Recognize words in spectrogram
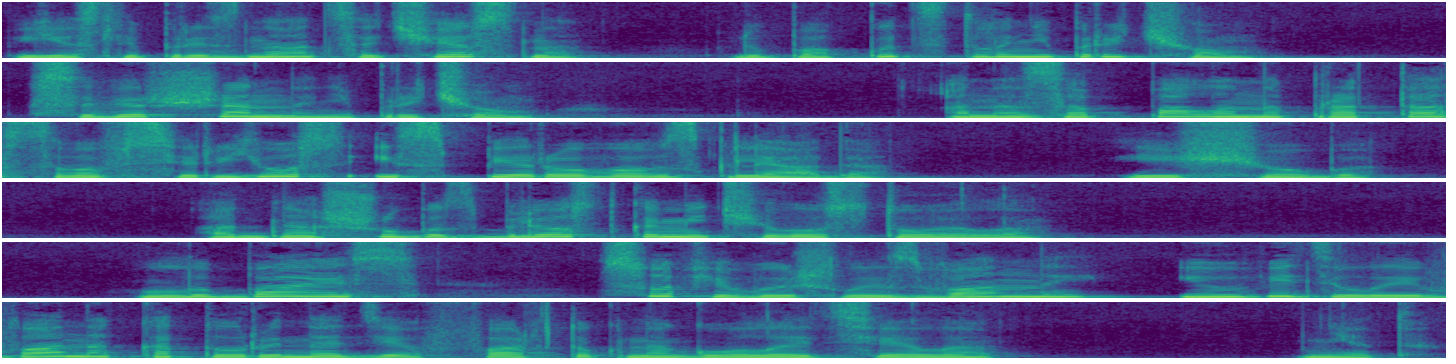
Если признаться честно, любопытство ни при чем. Совершенно ни при чем. Она запала на Протасова всерьез и с первого взгляда. Еще бы. Одна шуба с блестками чего стоила. Улыбаясь, Софья вышла из ванной и увидела Ивана, который, надев фартук на голое тело... Нет,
